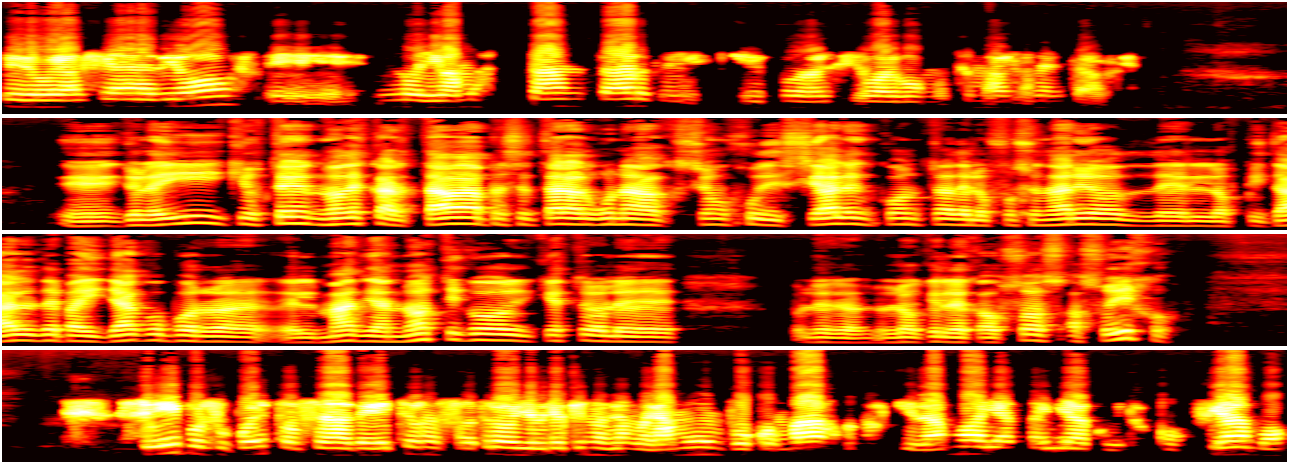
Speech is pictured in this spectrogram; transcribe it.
pero gracias a Dios eh, no llegamos tan tarde que puede haber sido algo mucho más lamentable. Eh, yo leí que usted no descartaba presentar alguna acción judicial en contra de los funcionarios del hospital de Payaco por el mal diagnóstico y que esto le, lo que le causó a su hijo. Sí, por supuesto. O sea, de hecho nosotros yo creo que nos demoramos un poco más, nos quedamos allá en Payaco y nos confiamos.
